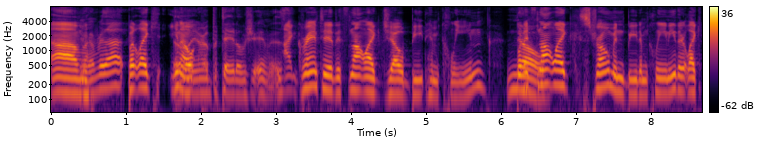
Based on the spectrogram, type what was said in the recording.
Um, remember that? but like you Oh, know, you're a potato, Sheamus. I granted it's not like Joe beat him clean, no. but it's not like Strowman beat him clean either. Like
